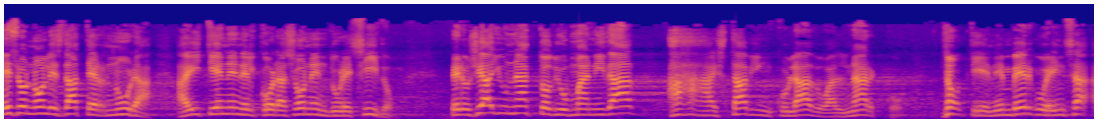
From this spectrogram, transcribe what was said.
Eso no les da ternura, ahí tienen el corazón endurecido. Pero si hay un acto de humanidad, ah, está vinculado al narco. No tienen vergüenza,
